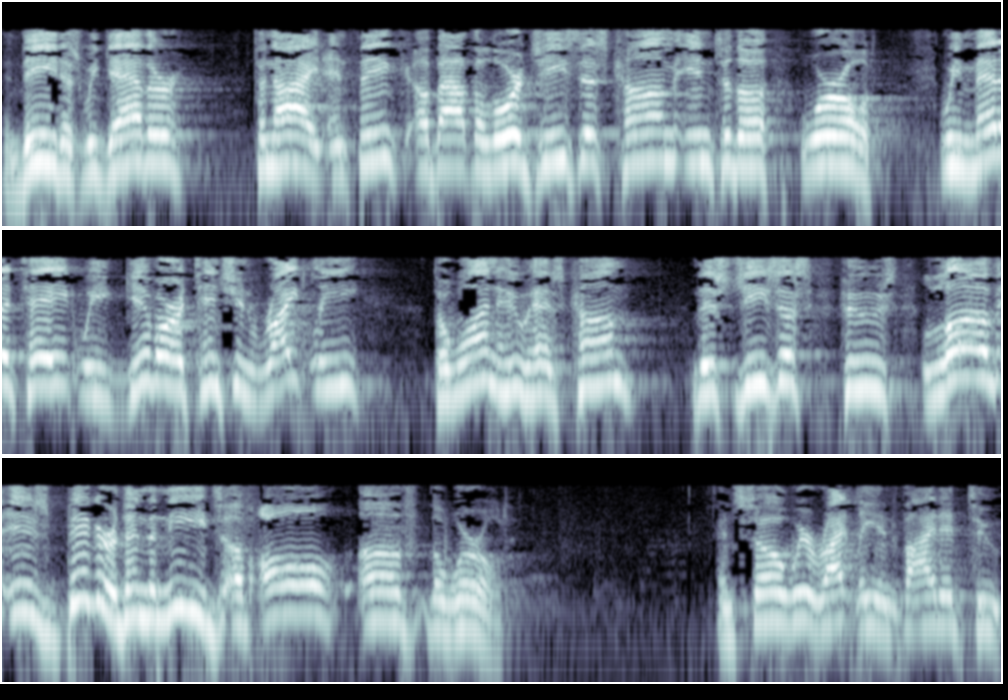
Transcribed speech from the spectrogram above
Indeed, as we gather tonight and think about the Lord Jesus come into the world, we meditate, we give our attention rightly to one who has come, this Jesus, whose love is bigger than the needs of all of the world. And so we're rightly invited to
